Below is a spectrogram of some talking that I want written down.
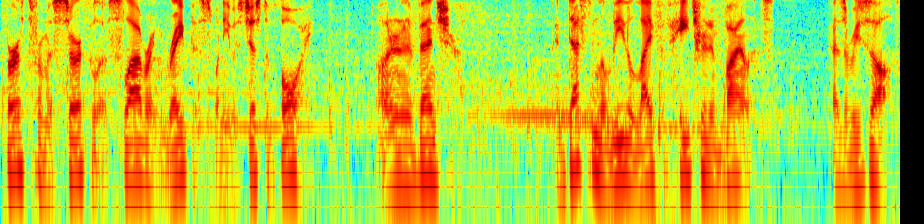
birthed from a circle of slobbering rapists when he was just a boy, on an adventure, and destined to lead a life of hatred and violence as a result.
